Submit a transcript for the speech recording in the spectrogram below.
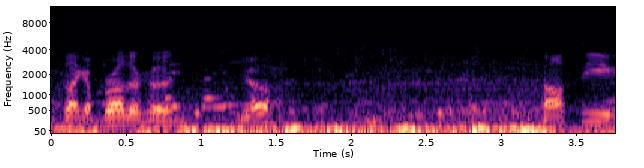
it's like a brotherhood. Yeah. I'll see you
